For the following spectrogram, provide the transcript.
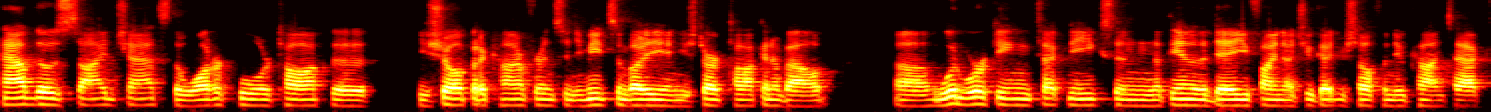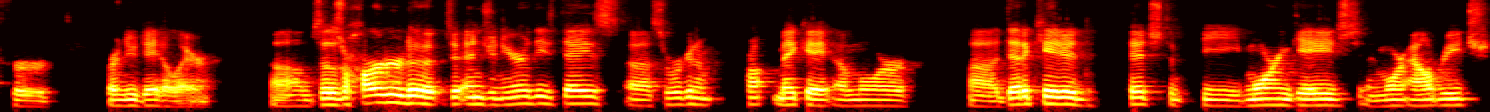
have those side chats, the water cooler talk, the you show up at a conference and you meet somebody and you start talking about uh, woodworking techniques, and at the end of the day, you find out you've got yourself a new contact for, for a new data layer. Um, so those are harder to, to engineer these days. Uh, so we're going to make a, a more uh, dedicated pitch to be more engaged and more outreach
